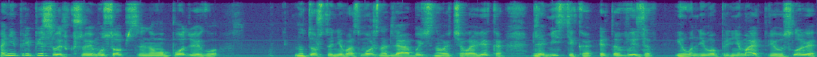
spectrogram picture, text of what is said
они приписывают к своему собственному подвигу. Но то, что невозможно для обычного человека, для мистика, это вызов. И он его принимает при условии,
